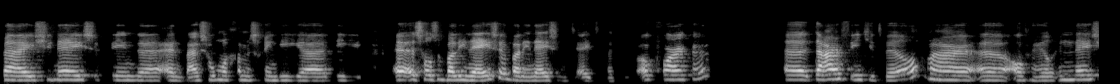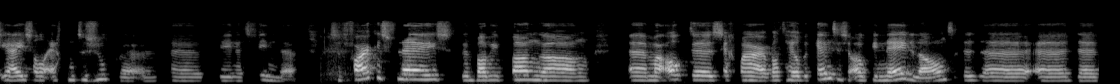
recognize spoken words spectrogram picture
bij Chinezen vinden en bij sommigen misschien die, uh, die uh, zoals de Balinese. Balinese eten natuurlijk ook varken. Uh, daar vind je het wel, maar uh, over heel Indonesië, ja, je zal echt moeten zoeken uh, het vinden. Dus het varkensvlees, de babi panggang, maar ook de, zeg maar, wat heel bekend is ook in Nederland, de, de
